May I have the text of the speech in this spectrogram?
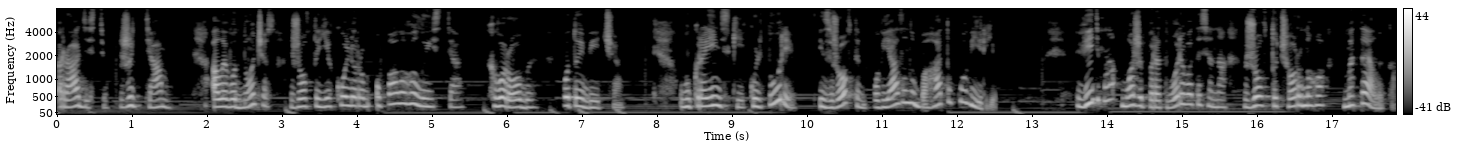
радістю, життям, але водночас жовтий є кольором опалого листя, хвороби, потойбіччя. В українській культурі із жовтим пов'язано багато повір'їв. Відьма може перетворюватися на жовто-чорного метелика.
